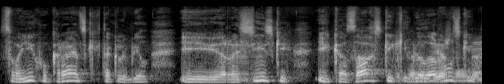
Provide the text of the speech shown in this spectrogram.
своих, украинских, так любил и российских, и казахских, и белорусских, да.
